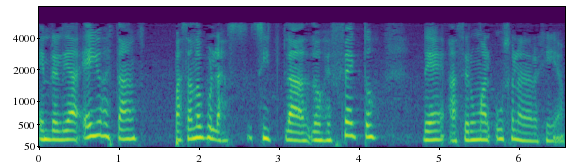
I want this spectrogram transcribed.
en realidad ellos están pasando por las, los efectos de hacer un mal uso de la energía.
